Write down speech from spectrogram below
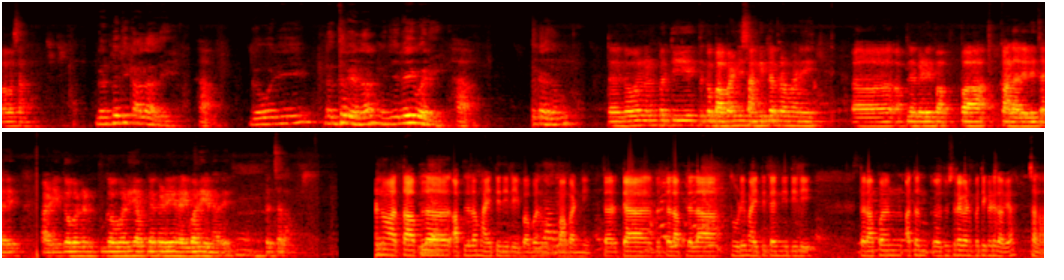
बाबा सांगा. गणपती काल आले. हा. गवारी नंतर येणार म्हणजे रविवारी. हा. काय सांगू? तर गवर गणपती बाबांनी सांगितल्याप्रमाणे अ, आपल्याकडे बाप्पा काल आलेलेच आहेत आणि गवर गवारी आपल्याकडे रविवारी येणार आहेत. तर चला. मित्रांनो, आता आपलं आपल्याला माहिती दिली बाबा बाबांनी. तर त्याबद्दल आपल्याला थोडी माहिती त्यांनी दिली. तर आपण आता दुसऱ्या गणपतीकडे जाऊया. चला.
